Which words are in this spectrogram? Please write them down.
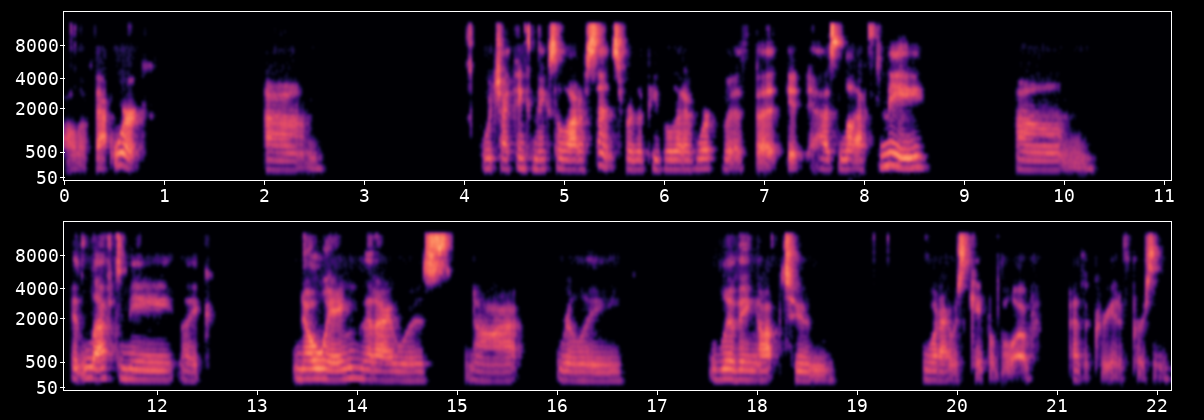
all of that work. Um, which I think makes a lot of sense for the people that I've worked with, but it has left me, um, it left me like knowing that I was not really living up to what I was capable of as a creative person.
